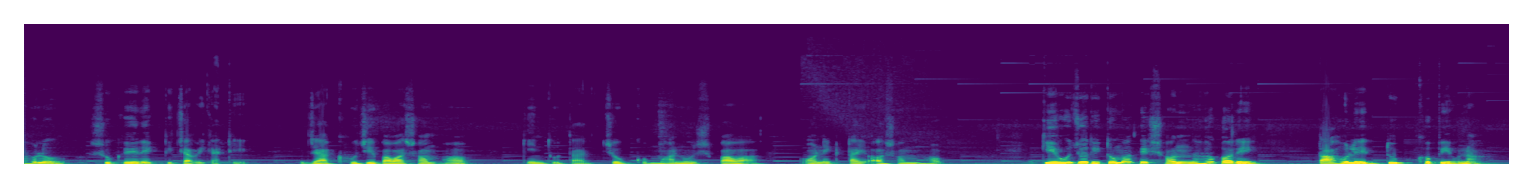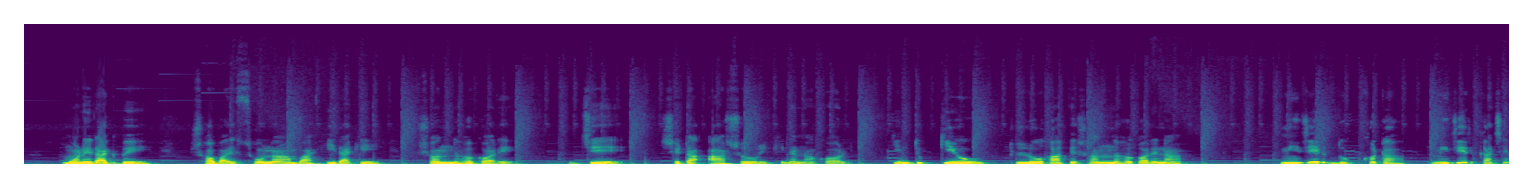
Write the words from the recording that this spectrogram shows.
হলো সুখের একটি চাবিকাঠি, যা খুঁজে পাওয়া সম্ভব, কিন্তু তার যোগ্য মানুষ পাওয়া অনেকটাই অসম্ভব। কেউ যদি তোমাকে সন্দেহ করে, তাহলে দুঃখ পেও না। মনে রাখবে, সবাই সোনা বা হীরাকে সন্দেহ করে, যে সেটা আসল কিনা নকল, কিন্তু কেউ লোহাকে সন্দেহ করে না। নিজের দুঃখটা নিজের কাছে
